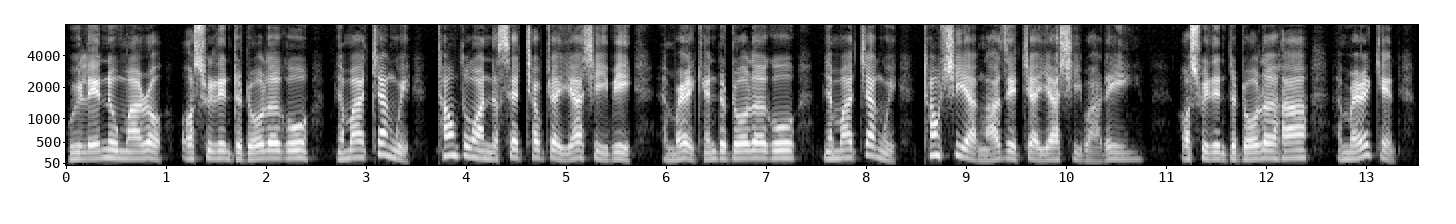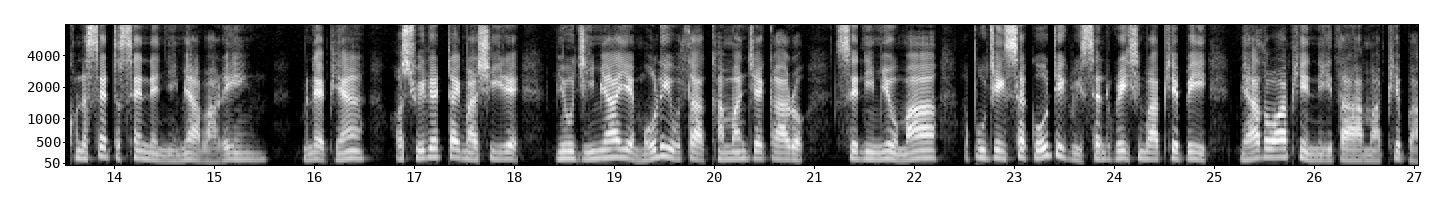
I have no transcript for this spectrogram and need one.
ငွေလဲနှုန်းမှာတော့ Australian dollar ကိုမြန်မာကျပ်ငွေ1326ကျပ်ရရှိပြီး American dollar ကိုမြန်မာကျပ်ငွေ1850ကျပ်ရရှိပါတယ်။ Australian dollar ဟာ American 80စနစ်နဲ့ညီမျှပါတယ်။မနေ့ပြန် Australia တိုက်မှာရှိတဲ့မြို့ကြီးများရဲ့မိုးလေဝသခန့်မှန်းချက်ကတော့ဆစ်ဒနီမြို့မှာအပူချိန်16ဒီဂရီစင်တီဂရိတ်ရှိမှဖြစ်ပြီးများသောအားဖြင့်နေသားမှာဖြစ်ပါ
